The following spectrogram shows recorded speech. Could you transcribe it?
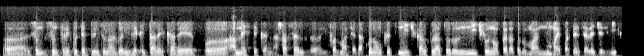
Uh, sunt, sunt trecute printr-un algoritm de criptare care uh, amestecă în așa fel uh, informația de acolo, încât nici calculatorul, nici un operator uman nu mai poate înțelege nimic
